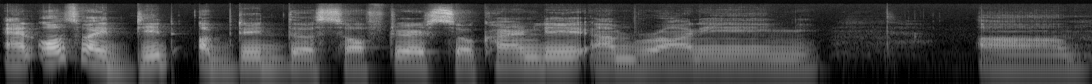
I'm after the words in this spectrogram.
and also I did update the software. So currently I'm running um,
